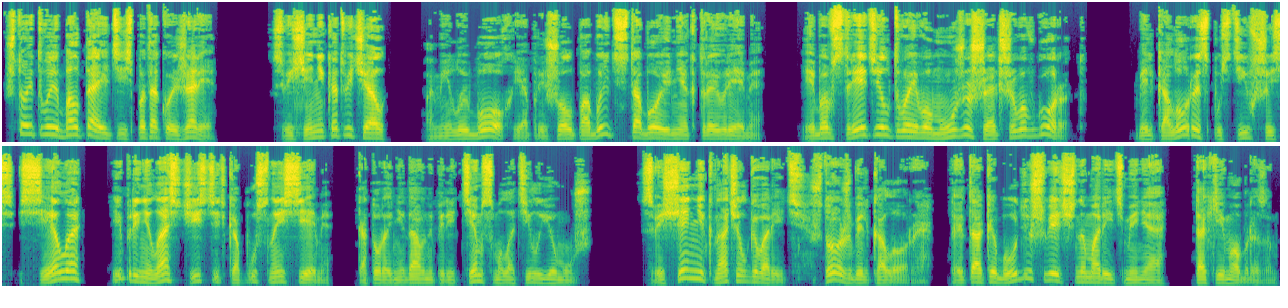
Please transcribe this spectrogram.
Что это вы болтаетесь по такой жаре?" Священник отвечал: "Помилуй Бог, я пришел побыть с тобой некоторое время, ибо встретил твоего мужа, шедшего в город." Белькалора, спустившись, села и принялась чистить капустное семя, которое недавно перед тем смолотил ее муж. Священник начал говорить: "Что ж, Белькалоры, ты так и будешь вечно морить меня таким образом?"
